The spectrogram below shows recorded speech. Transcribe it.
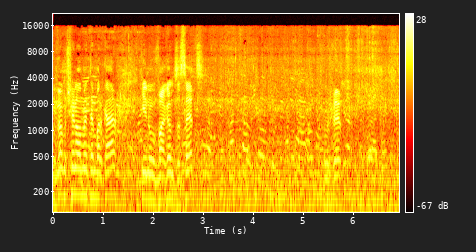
E vamos finalmente embarcar aqui no vagão 17. Vamos ver.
